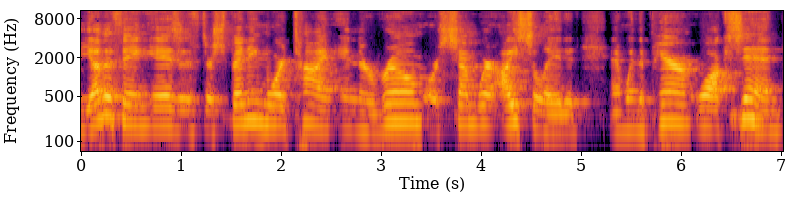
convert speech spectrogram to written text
The other thing is if they're spending more time in their room or somewhere isolated, and when the parent walks in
